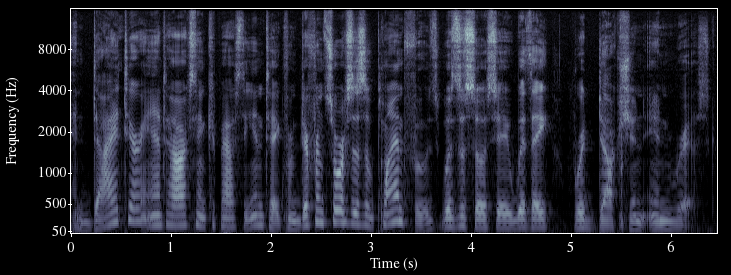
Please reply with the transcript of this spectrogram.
and dietary antioxidant capacity intake from different sources of plant foods was associated with a reduction in risk.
